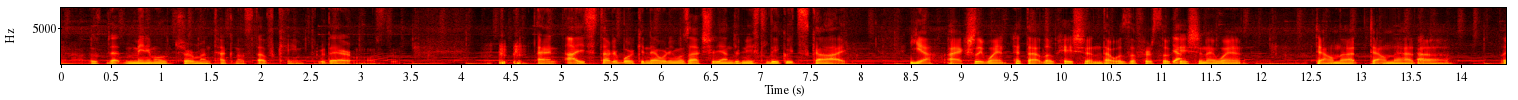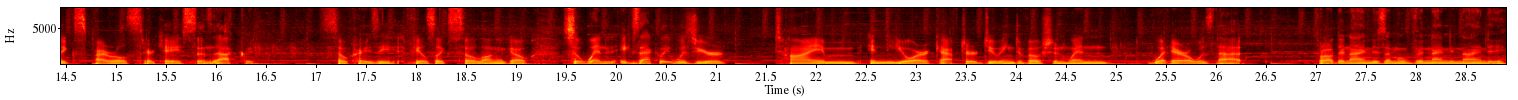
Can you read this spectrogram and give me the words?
you know that minimal German techno stuff came through there mostly. and I started working there when it was actually underneath Liquid Sky. Yeah, I actually went at that location. That was the first location I went down that down that uh like spiral staircase and Exactly. So crazy. It feels like so long ago. So when exactly was your time in New York after doing Devotion? When, what era was that? Throughout the 90s, I moved in 1990,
